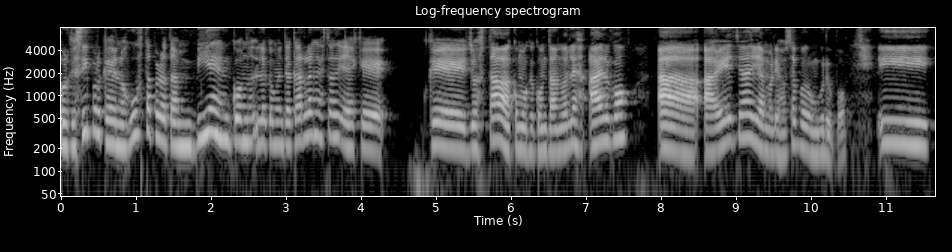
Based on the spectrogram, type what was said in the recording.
Porque sí, porque nos gusta, pero también cuando le comenté a Carla en estos días que, que yo estaba como que contándoles algo a, a ella y a María José por un grupo. Y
